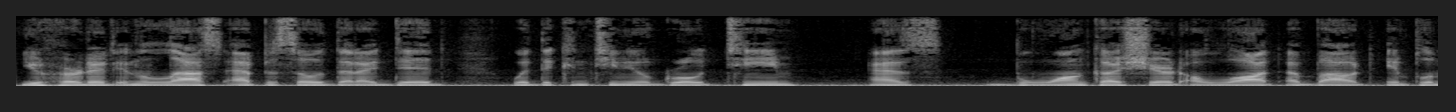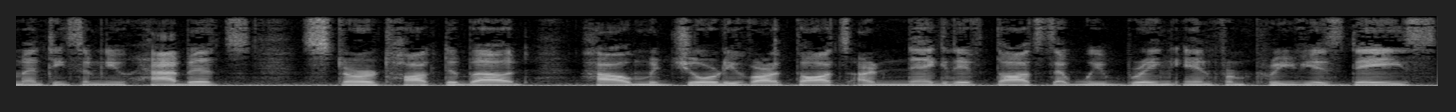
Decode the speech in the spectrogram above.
You heard it in the last episode that I did with the continual growth team as Buwanka shared a lot about implementing some new habits. Stir talked about how majority of our thoughts are negative thoughts that we bring in from previous days.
